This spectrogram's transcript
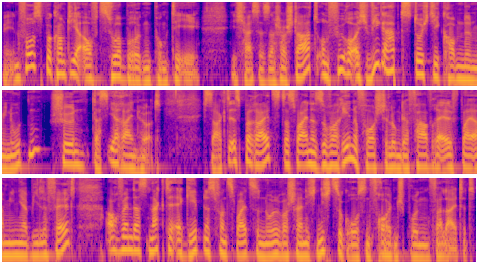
Mehr Infos bekommt ihr auf zurbrüggen.de. Ich heiße Sascha Staat und führe euch wie gehabt durch die kommenden Minuten. Schön, dass ihr reinhört. Ich sagte es bereits, das war eine souveräne Vorstellung der Favre 11 bei Arminia Bielefeld, auch wenn das nackte Ergebnis von 2 zu 0 wahrscheinlich nicht zu großen Freudensprüngen verleitet.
